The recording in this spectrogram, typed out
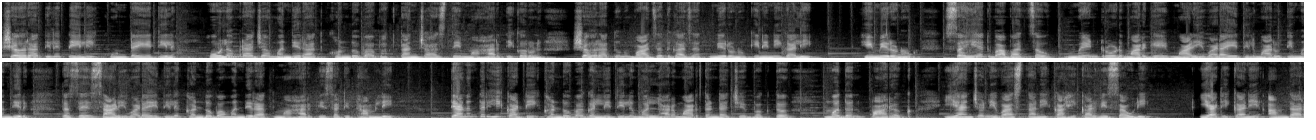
शहरातील तेली खुंट येथील होलम राजा मंदिरात खंडोबा भक्तांच्या हस्ते महाआरती करून शहरातून वाजत गाजत मिरवणुकीने निघाली. ही मिरवणूक सय्यद बाबा चौक मेन रोड मार्गे माळीवाडा येथील मारुती मंदिर तसेच साळीवाडा येथील खंडोबा मंदिरात महाआरतीसाठी थांबली. त्यानंतर ही काठी खंडोबा गल्लीतील मल्हार मार्तंडाचे भक्त मदन पारख यांच्या निवासस्थानी काही काळ विसावली. या ठिकाणी आमदार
